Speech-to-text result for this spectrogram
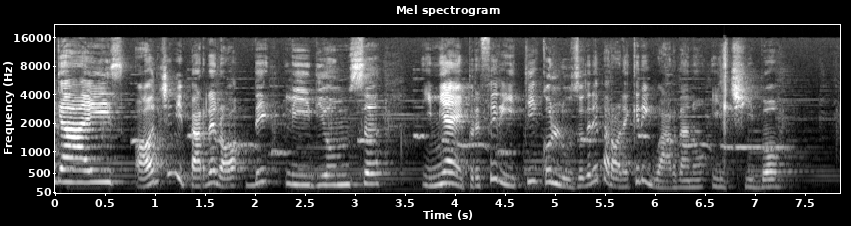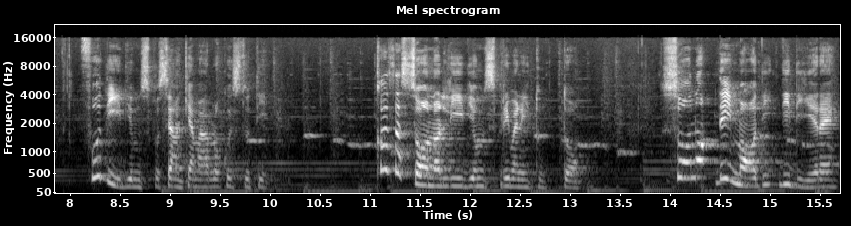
guys! Oggi vi parlerò degli idioms, i miei preferiti con l'uso delle parole che riguardano il cibo. Food idioms possiamo chiamarlo questo tipo. Cosa sono gli idioms prima di tutto? Sono dei modi di dire,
